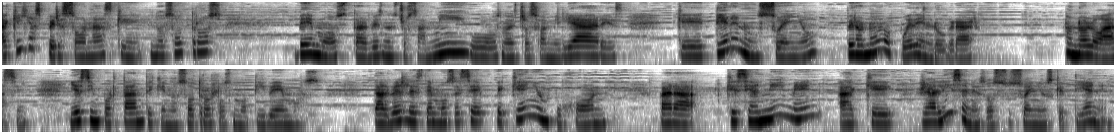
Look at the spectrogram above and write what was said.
aquellas personas que nosotros vemos, tal vez nuestros amigos, nuestros familiares, que tienen un sueño, pero no lo pueden lograr o no lo hacen. Y es importante que nosotros los motivemos. Tal vez les demos ese pequeño empujón para que se animen a que realicen esos sueños que tienen.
